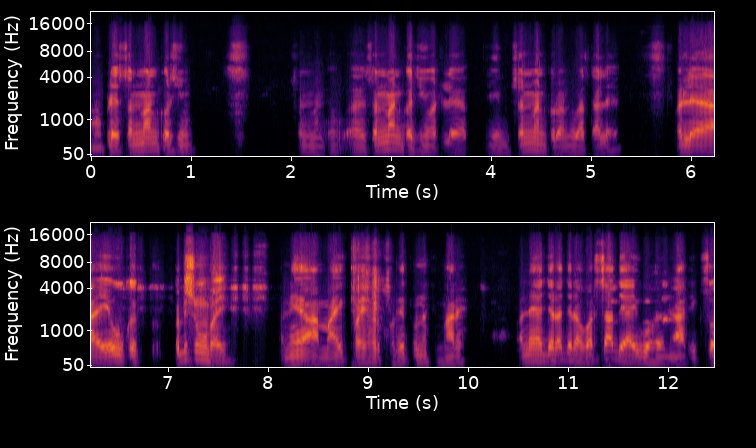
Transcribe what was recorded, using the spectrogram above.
આપણે સન્માન કરશું. સન્માન સન્માન કરશું એટલે એમ સન્માન કરવાની વાત આલે એટલે આ એવું કંઈક કરીશું ભાઈ. અને આ માઇક ભાઈ હરખો રહેતું નથી મારે. અને જરા જરા વરસાદે આવ્યો હોય અને આ રિક્ષો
